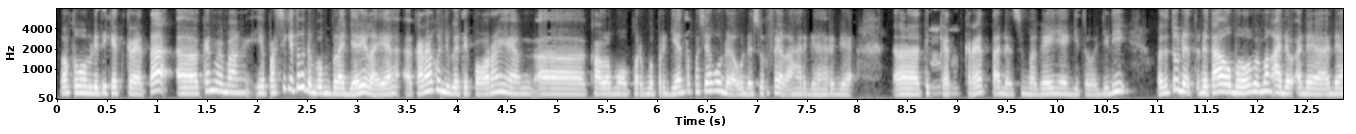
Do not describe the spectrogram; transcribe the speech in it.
waktu mau beli tiket kereta uh, kan memang ya pasti kita udah mempelajari lah ya. Uh, karena aku juga tipe orang yang uh, kalau mau per bepergian tuh pasti aku udah udah survei lah harga-harga uh, tiket uh -huh. kereta dan sebagainya gitu. Jadi waktu itu udah udah tahu bahwa memang ada ada ada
